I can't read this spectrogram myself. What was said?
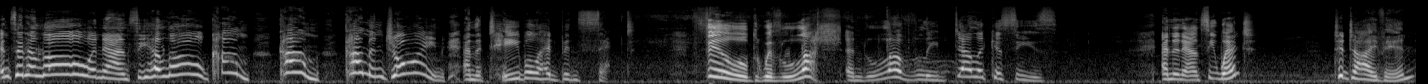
and said, Hello, Anansi, hello, come, come, come and join. And the table had been set, filled with lush and lovely delicacies. And Anansi went to dive in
